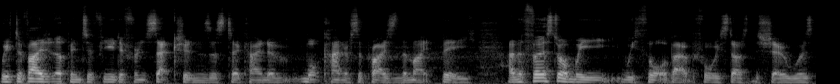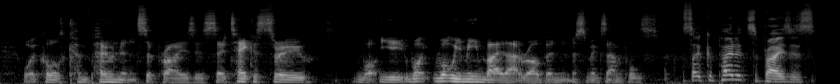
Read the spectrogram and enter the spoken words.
we've divided up into a few different sections as to kind of what kind of surprises there might be. And the first one we we thought about before we started the show was what we called component surprises. So take us through what you what what we mean by that, Rob, and some examples. So component surprises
